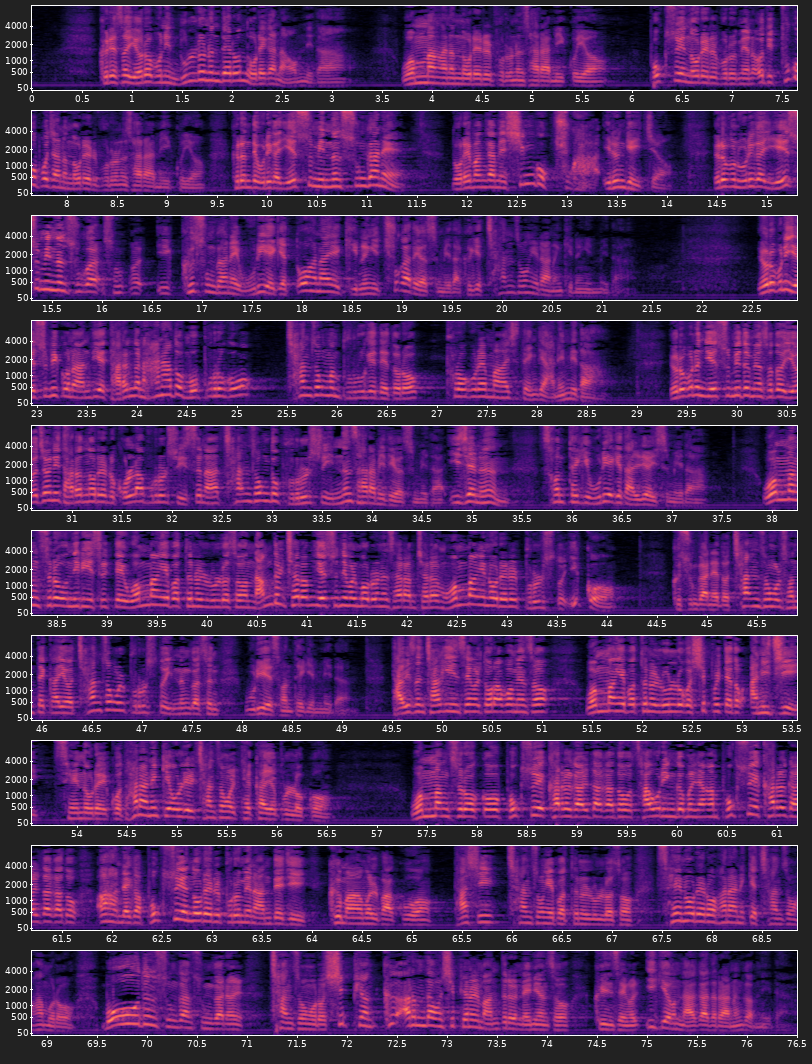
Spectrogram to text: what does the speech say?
그래서 여러분이 누르는 대로 노래가 나옵니다. 원망하는 노래를 부르는 사람이 있고요. 복수의 노래를 부르면 어디 두고 보자는 노래를 부르는 사람이 있고요. 그런데 우리가 예수 믿는 순간에 노래방 가면 신곡 추가 이런 게 있죠. 여러분 우리가 예수 믿는 수, 어, 그 순간에 우리에게 또 하나의 기능이 추가되었습니다. 그게 찬송이라는 기능입니다. 여러분이 예수 믿고 난 뒤에 다른 건 하나도 못 부르고 찬송만 부르게 되도록 프로그램화해서 된게 아닙니다. 여러분은 예수 믿으면서도 여전히 다른 노래를 골라 부를 수 있으나 찬송도 부를 수 있는 사람이 되었습니다. 이제는 선택이 우리에게 달려 있습니다. 원망스러운 일이 있을 때 원망의 버튼을 눌러서 남들처럼 예수님을 모르는 사람처럼 원망의 노래를 부를 수도 있고 그 순간에도 찬송을 선택하여 찬송을 부를 수도 있는 것은 우리의 선택입니다. 다윗은 자기 인생을 돌아보면서 원망의 버튼을 누르고 싶을 때도 아니지 새 노래 곧 하나님께 올릴 찬송을 택하여 불렀고 원망스럽고 복수의 칼을 갈다가도 사울 임금을 향한 복수의 칼을 갈다가도 아 내가 복수의 노래를 부르면 안 되지 그 마음을 바꾸어 다시 찬송의 버튼을 눌러서 새 노래로 하나님께 찬송함으로 모든 순간순간을 찬송으로 시편 그 아름다운 시편을 만들어내면서 그 인생을 이겨 나가더라는 겁니다.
